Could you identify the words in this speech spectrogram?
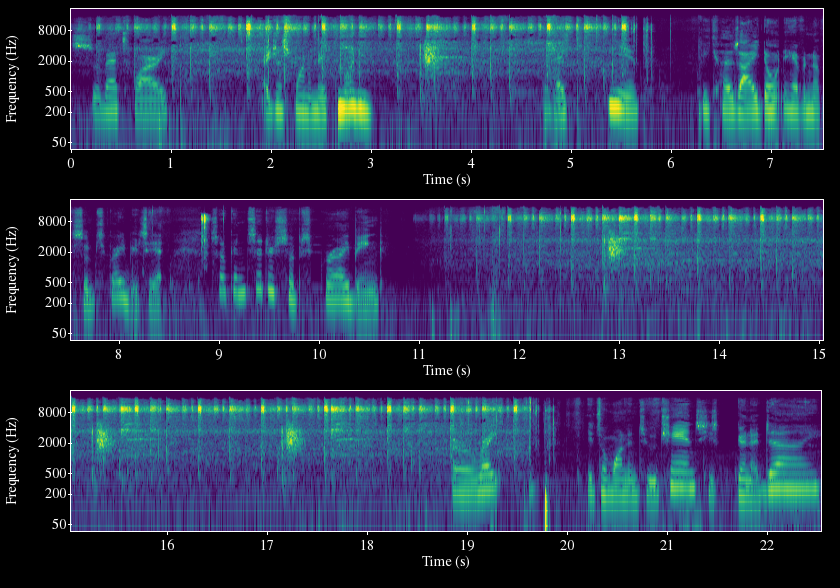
So that's why I just want to make money. But I can't because I don't have enough subscribers yet. So consider subscribing. Alright. It's a 1 in 2 chance. He's gonna die.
